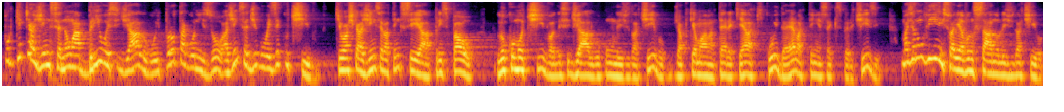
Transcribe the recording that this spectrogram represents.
Por que, que a agência não abriu esse diálogo e protagonizou? A agência, digo, o executivo, que eu acho que a agência ela tem que ser a principal locomotiva desse diálogo com o legislativo, já porque é uma matéria que ela que cuida, ela que tem essa expertise. Mas eu não via isso aí avançar no legislativo.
